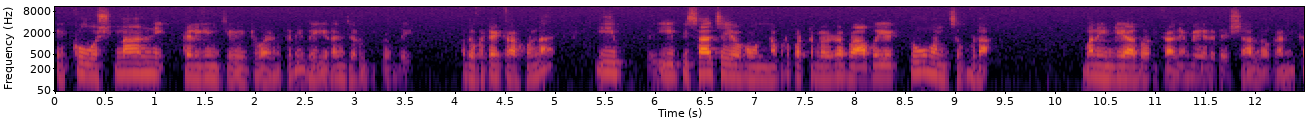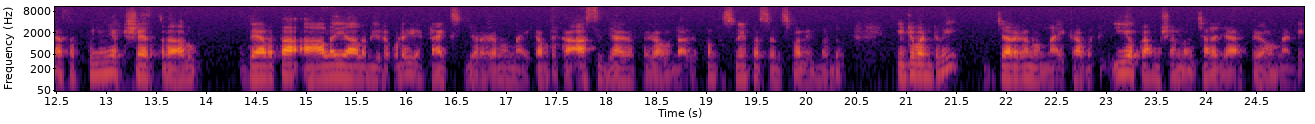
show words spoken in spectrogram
ఎక్కువ ఉష్ణాన్ని కలిగించేటువంటిది వేయడం జరుగుతుంది. అదొకటే కాకుండా ఈ ఈ పిశాచ యోగం ఉన్నప్పుడు పర్టికులర్గా రాబోయే టూ మంత్స్ కూడా మన ఇండియాలో కానీ వేరే దేశాల్లో కానీ కాస్త పుణ్యక్షేత్రాలు దేవతా ఆలయాల మీద కూడా అటాక్స్ జరగనున్నాయి కాబట్టి కాస్త జాగ్రత్తగా ఉండాలి. కొంత స్లీపర్ సెల్స్ వల్ల ఇబ్బందులు ఇటువంటివి జరగనున్నాయి కాబట్టి ఈ యొక్క అంశంలో చాలా జాగ్రత్తగా ఉండండి.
